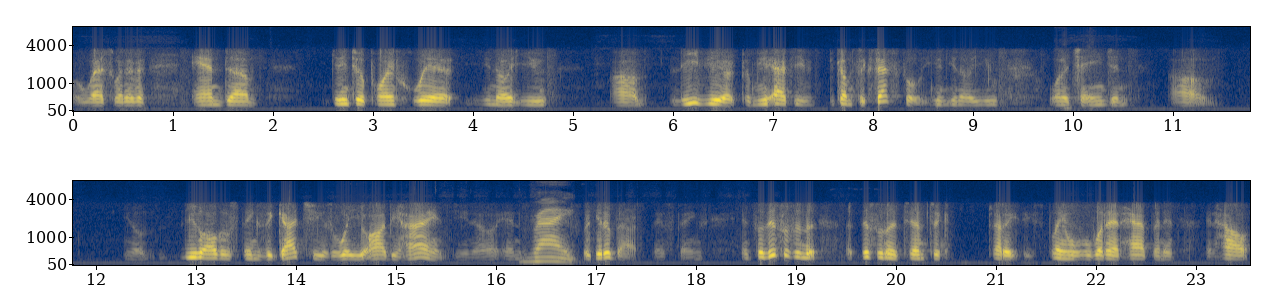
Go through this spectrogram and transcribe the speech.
or West, whatever, and um, getting to a point where, you know, you um, leave your community after you become successful. You, you know, you want to change and, um, you know, leave all those things that got you is where you are behind, you know, and right. forget about those things. And so this was an this was an attempt to try to explain what had happened and, and how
